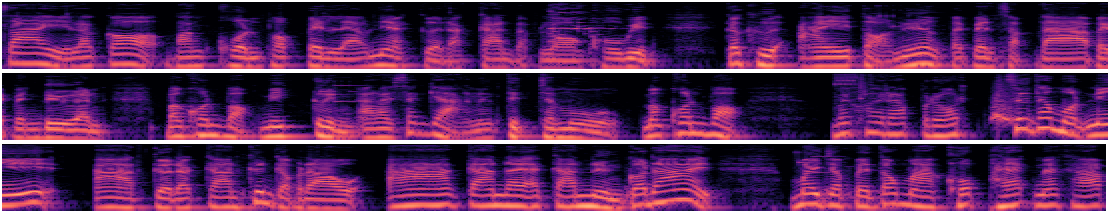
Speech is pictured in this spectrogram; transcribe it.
ไส้ แล้วก็บางคนพอเป็นแล้วเนี่ยเกิดอาการแบบลองโควิด ก็คือไอต่อเนื่องไปเป็นสัปดาห์ไปเป็นเดือน บางคนบอกมีกลิ่นอะไรสักอย่างหนึ่งติดจมูก บางคนบอกไม่ค่อยรับรส ซึ่งทั้งหมดนี้อาจเกิดอาการขึ้นกับเรา อาการใดอาการหนึ่งก็ได้ ไม่จำเป็นต้องมาครบแพ็คนะครับ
